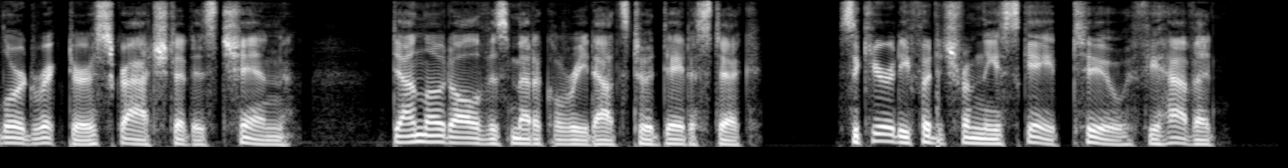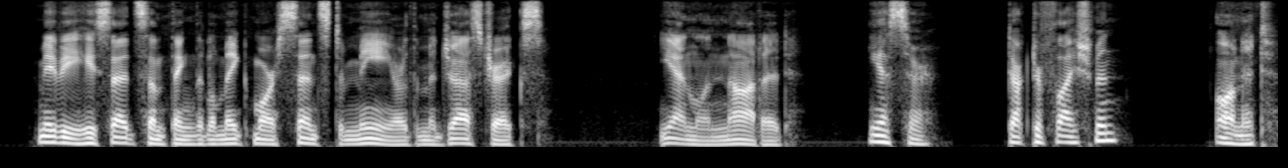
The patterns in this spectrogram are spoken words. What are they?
Lord Richter scratched at his chin. Download all of his medical readouts to a data stick. Security footage from the escape, too, if you have it. Maybe he said something that'll make more sense to me or the Majestrix. Yanlin nodded. Yes, sir. Dr. Fleischmann? On it.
